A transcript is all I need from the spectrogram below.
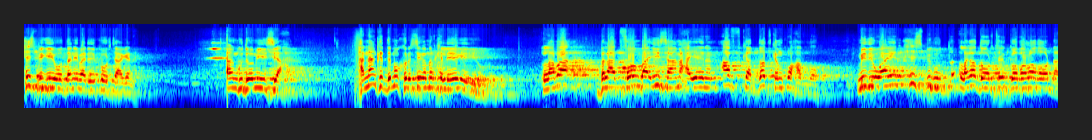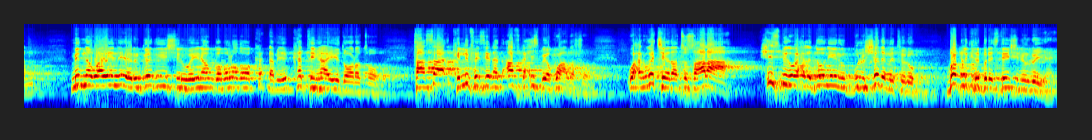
xisbigii waddani baan idinku hortaagana. Aan guddoomihiisii ah. Hannaanka demokrasiga marka la eegayo laba platform baa ii saamaxaya inaan afka dadkan ku hadlo. Midi waa in xisbigu laga doortay gobolladoo dhan. Midna waa in ergadii shirweynaha gobolladoo ka timi ay doorato. Taasaa kalifaysa inaad afka xisbiga ku hadasho. Waxaan uga jeedaa tusaale ah xisbiga waxaa la doonaya inuu bulshada matalo public representation inuu leeyahay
